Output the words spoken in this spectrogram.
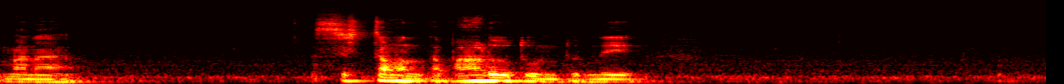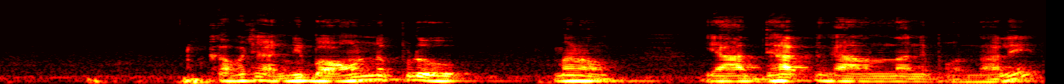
మన సిస్టమ్ అంతా పాడవుతూ ఉంటుంది. కాబట్టి అన్నీ బాగున్నప్పుడు మనం ఈ ఆధ్యాత్మిక ఆనందాన్ని పొందాలి.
